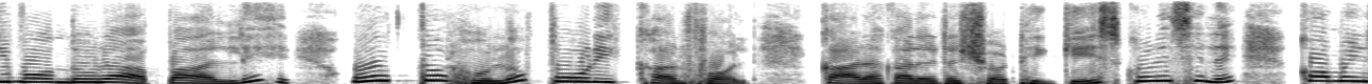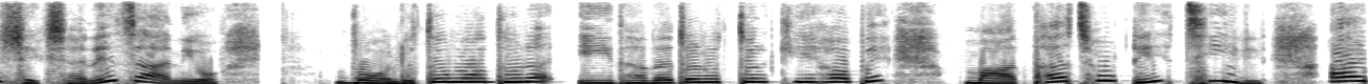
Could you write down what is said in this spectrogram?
কি বন্ধুরা, পারলে উত্তর হলো পরীক্ষার ফল। কারা কারা এটা সঠিক গেস করেছিলে কমেন্ট সেকশানে জানিও। বলো তো বন্ধুরা, এই ধাঁধাটার উত্তর কি হবে? মাথা ছোটে চিল আর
